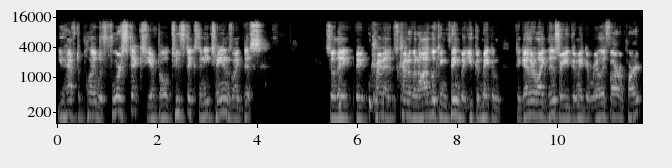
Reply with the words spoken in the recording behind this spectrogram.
You have to play with four sticks. You have to hold two sticks in each hand like this. So they, they kind of it's kind of an odd looking thing, but you could make them together like this, or you can make them really far apart.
